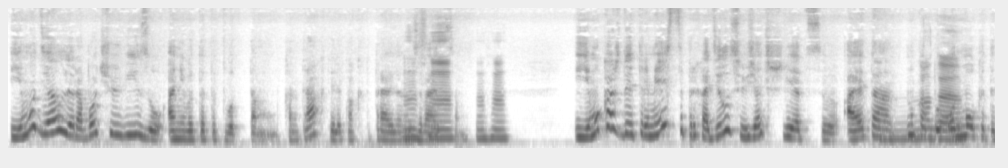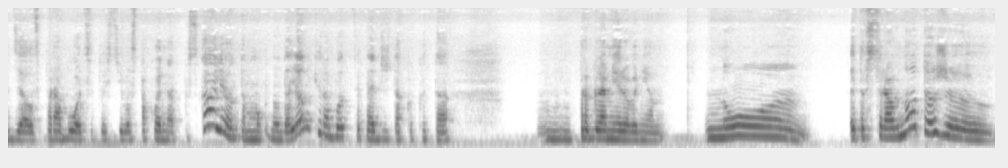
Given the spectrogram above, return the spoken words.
И ему делали рабочую визу, а не вот этот вот там контракт, или как это правильно uh-huh, называется. Uh-huh. И ему каждые три месяца приходилось уезжать в Швецию. А это, ну, как ну, бы да. он мог это делать по работе, то есть его спокойно отпускали, он там мог на удаленке работать, опять же, так как это программирование. Но это все равно тоже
